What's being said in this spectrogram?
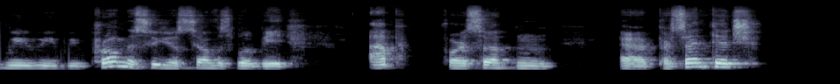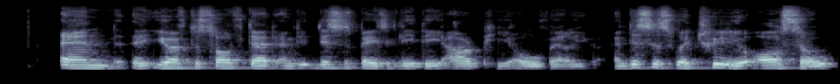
we, we, we promise you your service will be up for a certain uh, percentage and uh, you have to solve that and this is basically the rpo value. And this is where Trilio also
